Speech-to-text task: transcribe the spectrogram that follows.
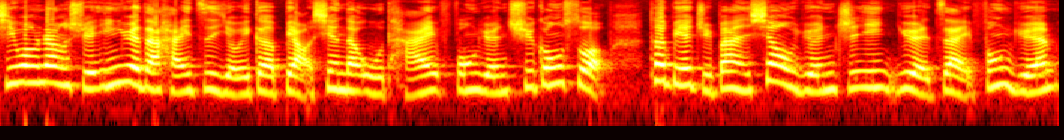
希望让学音乐的孩子有一个表现的舞台。丰原区公所特别举办校园之音乐在丰原，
